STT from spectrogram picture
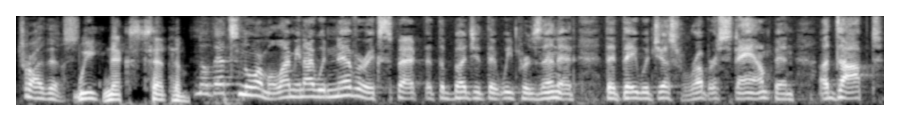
try this. We next sent them. No, that's normal. I mean, I would never expect that the budget that we presented that they would just rubber stamp and adopt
